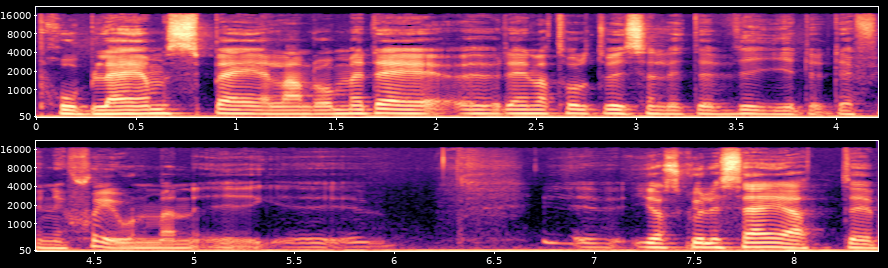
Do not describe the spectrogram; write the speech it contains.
problemspelande och med det, eh, det är naturligtvis en lite vid definition men eh, jag skulle säga att det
